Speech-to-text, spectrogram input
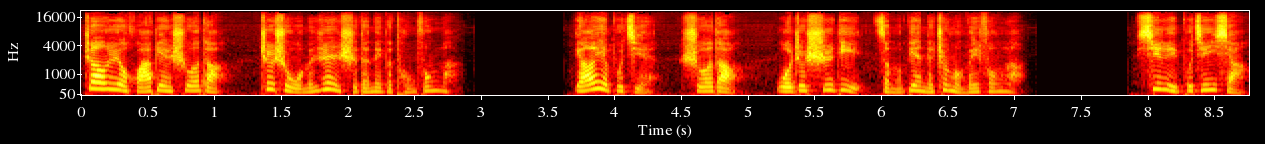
赵月华便说道：“这是我们认识的那个童风吗？”姚也不解，说道：“我这师弟怎么变得这么威风了？”心里不禁想。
